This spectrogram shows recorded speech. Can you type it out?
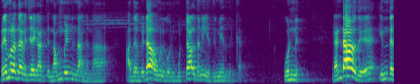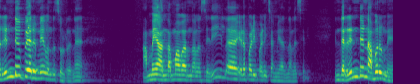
பிரேமலதா விஜயகாந்த் நம்பியிருந்தாங்கன்னா அதை விட அவங்களுக்கு ஒரு முட்டாள்தனம் எதுவுமே இருந்திருக்க. ஒன்று ரெண்டாவது இந்த ரெண்டு பேருமே வந்து சொல்கிறேன்னு அம்மையா அந்த அம்மாவாக இருந்தாலும் சரி இல்லை எடப்பாடி பழனிசாமியாக இருந்தாலும் சரி இந்த ரெண்டு நபருமே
